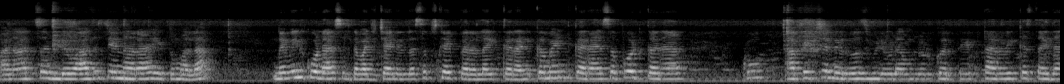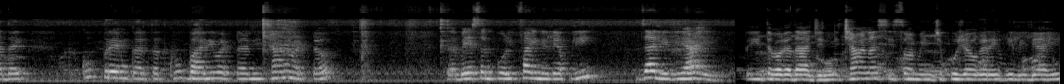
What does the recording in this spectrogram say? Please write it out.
आणि आजचा व्हिडिओ आजच येणार आहे तुम्हाला. नवीन कोण असेल तर माझ्या चॅनलला सबस्क्राईब करा लाईक करा आणि कमेंट करा सपोर्ट करा. खूप अपेक्षाने रोज व्हिडिओ डाउनलोड करते. ठराविकच ताई दादा खूप प्रेम करतात खूप भारी वाटतं आणि छान वाटतं. तर बेसन पोळी फायनली आपली झालेली आहे. तर इथं बघा दाजींनी छान अशी स्वामींची पूजा वगैरे केलेली आहे.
